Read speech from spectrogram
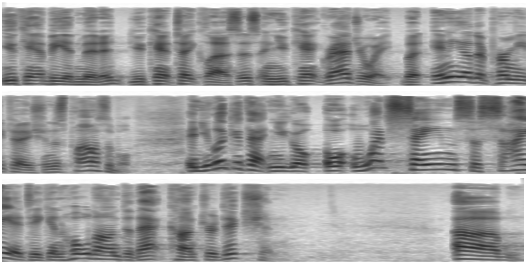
You can't be admitted, you can't take classes, and you can't graduate. But any other permutation is possible. And you look at that and you go, oh, what sane society can hold on to that contradiction? Um,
